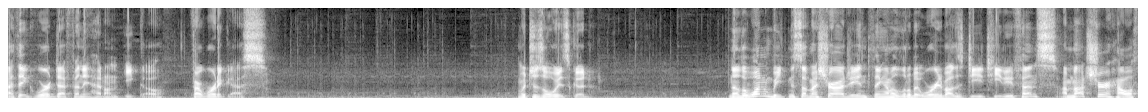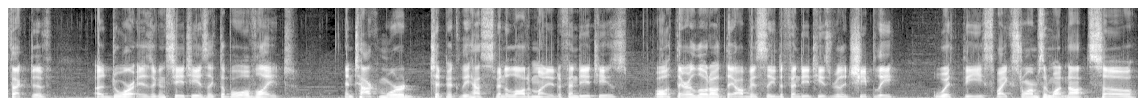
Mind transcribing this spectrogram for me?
I think we're definitely ahead on eco, if I were to guess. Which is always good. Now, the one weakness of my strategy and thing I'm a little bit worried about is DT defense. I'm not sure how effective Adora is against DTs, like the Ball of Light. And Tack Mortar typically has to spend a lot of money to defend DTs. Well, with their loadout, they obviously defend DTs really cheaply with the Spike Storms and whatnot, so...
